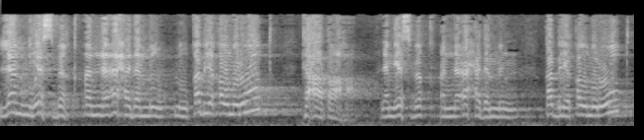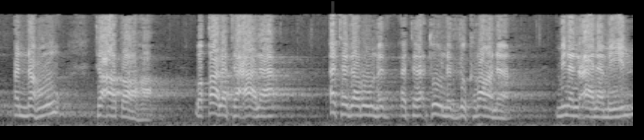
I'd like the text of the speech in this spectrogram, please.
لم يسبق أن أحدا من قبل قوم لوط تعاطاها. لم يسبق أن أحدا من قبل قوم لوط أنه تعاطاها. وقال تعالى أتذرون أتأتون الذكران من العالمين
